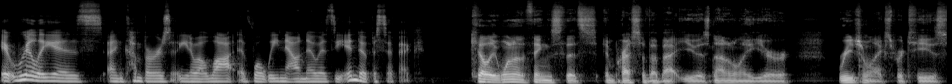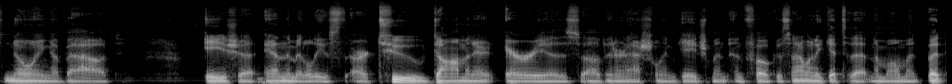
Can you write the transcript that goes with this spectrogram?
it really is encumbers you know a lot of what we now know as the Indo-Pacific. Kelly, one of the things that's impressive about you is not only your regional expertise, knowing about Asia and the Middle East are two dominant areas of international engagement and focus. And I want to get to that in a moment. But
